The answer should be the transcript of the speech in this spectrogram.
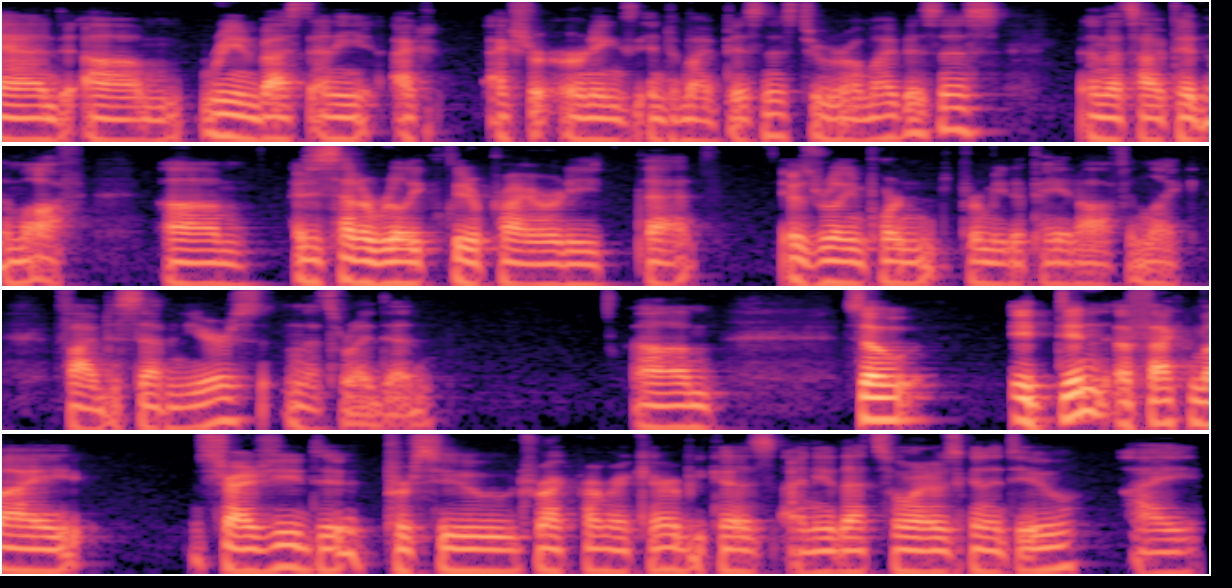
and um, reinvest any ex- extra earnings into my business to grow my business, and that's how I paid them off. Um, I just had a really clear priority that it was really important for me to pay it off in like five to seven years, and that's what I did. Um, so it didn't affect my strategy to pursue direct primary care because I knew that's what I was going to do. I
